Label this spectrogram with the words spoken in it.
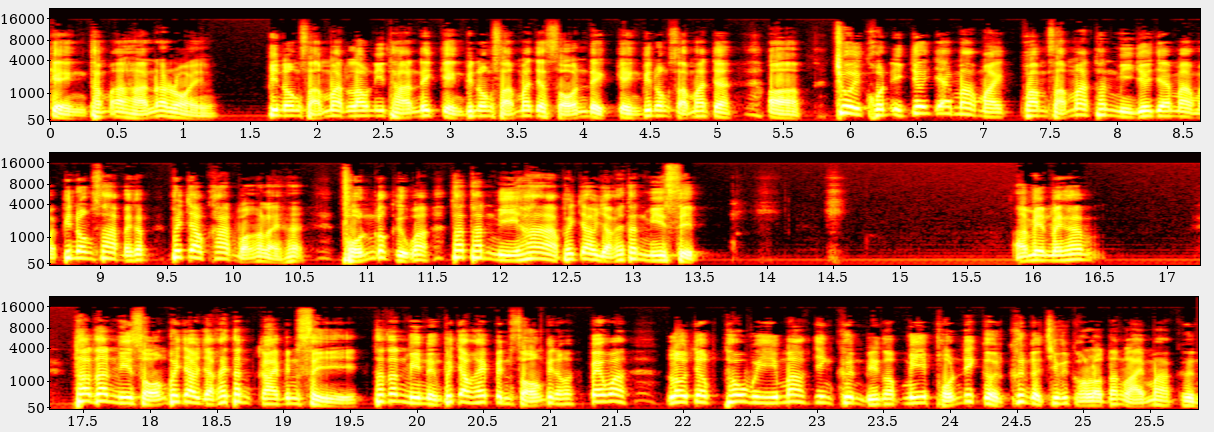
เก่งทำอาหารอร่อย พี่น้องสามารถเล่านิทานได้เก่ง พี่น้องสามารถจะสอนเด็กเก่ง พี่น้องสามารถจะช่วยคนอีกเยอะแยะมากมาย ความสามารถท่านมีเยอะแยะมากมายพี่น้องทราบไหมครับ พระเจ้าคาดหวังอะไรฮะ ผลก็คือว่าถ้าท่านมีห้าพระเจ้าอยากให้ท่านมีสิบอามนไหมครับ ถ้าท่านมีสองพระเจ้าอยากให้ท่านกลายเป็นสี่ถ้าท่านมีหนึ่งพระเจ้าให้เป็นสองพี่น้องแปลว่าเราจะทวีมากยิ่งขึ้นพี่น้องมีผลที่เกิดขึ้นกับชีวิตของเราตั้งหลายมากขึ้น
